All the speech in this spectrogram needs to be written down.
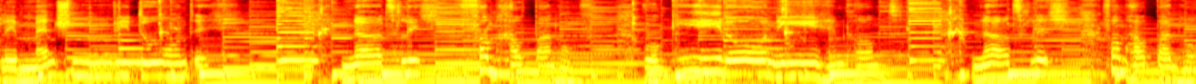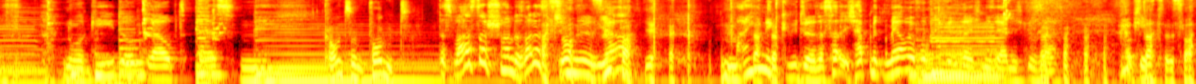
leben Menschen wie du und ich. Nördlich vom Hauptbahnhof, wo Guido nie hinkommt. Nördlich vom Hauptbahnhof, nur Guido glaubt es nicht. Kommt zum Punkt. Das war's doch schon, das war das so, Jingle, super. ja. Meine Güte, das, ich habe mit mehr Euphorie gerechnet, ehrlich gesagt. Okay. Ich dachte, es war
